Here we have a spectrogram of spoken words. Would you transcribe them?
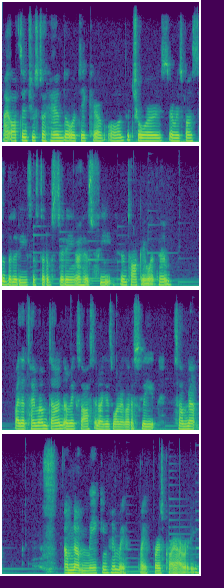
I often choose to handle or take care of all the chores and responsibilities instead of sitting at his feet and talking with him. By the time I'm done, I'm exhausted and I just want to go to sleep. So I'm not I'm not making him my, my first priority.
